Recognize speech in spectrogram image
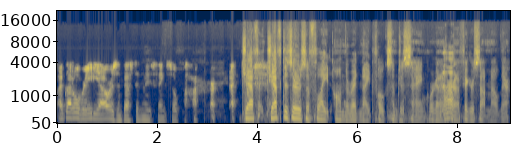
I've got over 80 hours invested in these things so far. Jeff, Jeff deserves a flight on the Red Knight, folks. I'm just saying we're gonna Ah. we're gonna figure something out there.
